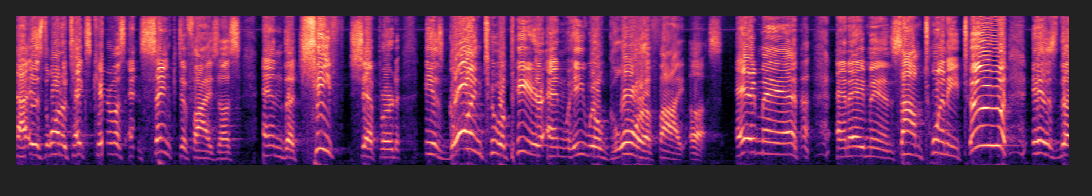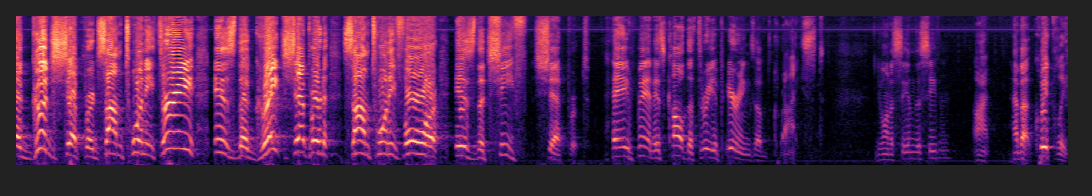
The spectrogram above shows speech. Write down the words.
uh, is the one who takes care of us and sanctifies us. And the chief shepherd is going to appear and he will glorify us. Amen and amen. Psalm 22 is the good shepherd. Psalm 23 is the great shepherd. Psalm 24 is the chief shepherd. Amen. It's called the three appearings of Christ. Do you want to see them this evening? All right. How about quickly?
